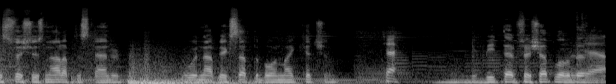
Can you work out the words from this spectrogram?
This fish is not up to standard. It would not be acceptable in my kitchen. Okay. You beat that fish up a little bit. Yeah.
